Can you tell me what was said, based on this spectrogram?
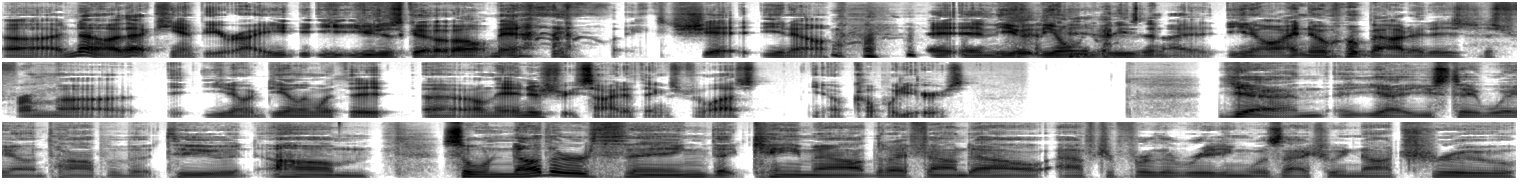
uh, no, that can't be right. You, you just go, oh man, like shit, you know. And, and the the only Yeah. reason I you know I know about it is just from uh, you know dealing with it uh, on the industry side of things for the last you know couple years. Yeah, and uh, yeah, you stay way on top of it too. Um, so another thing that came out that I found out after further reading was actually not true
